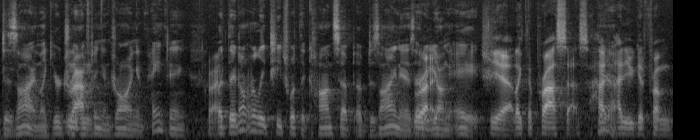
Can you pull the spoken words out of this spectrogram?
design? Like, you're drafting and drawing and painting, Mm-hmm. Right. but they don't really teach what the concept of design is at Right. a young age. Yeah, like the process. How, Yeah. how do you get from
